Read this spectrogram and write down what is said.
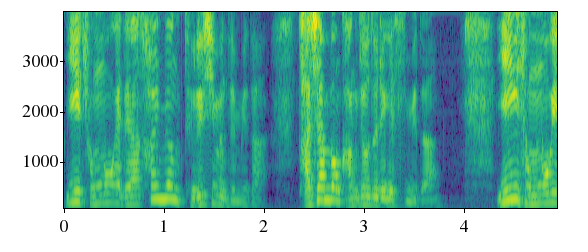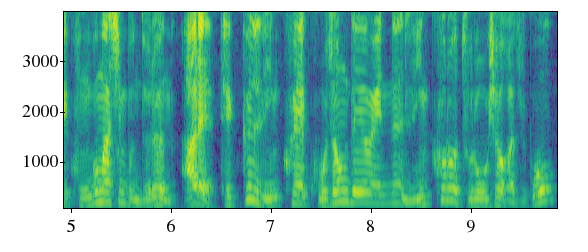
이 종목에 대한 설명 들으시면 됩니다. 다시 한번 강조드리겠습니다. 이 종목이 궁금하신 분들은 아래 댓글 링크에 고정되어 있는 링크로 들어오셔가지고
